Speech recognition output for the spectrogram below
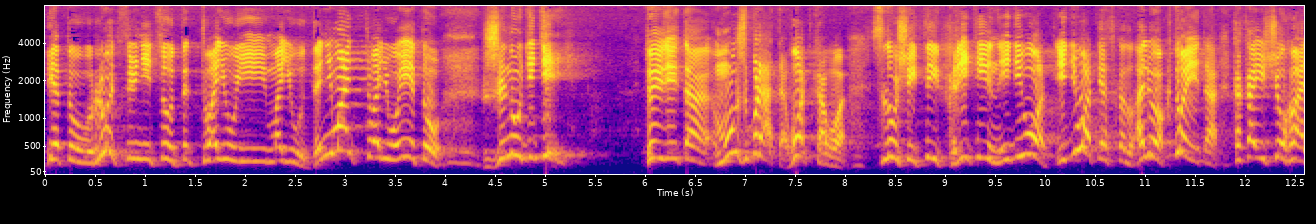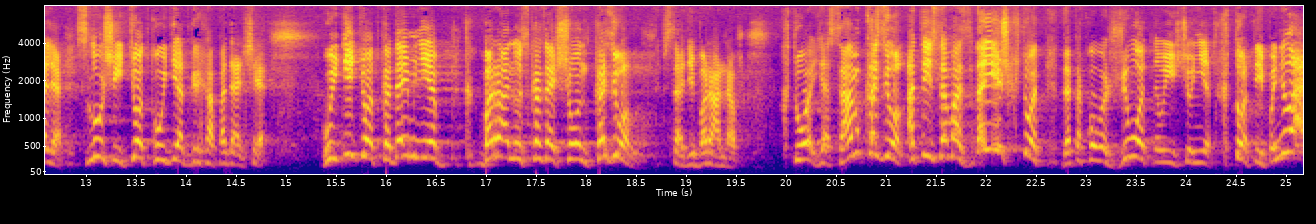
эту родственницу твою и мою. Да не мать твою, а эту жену детей. Есть это муж брата, вот кого. Слушай, ты кретин, идиот, идиот, я сказал. Алло, кто это? Какая еще Галя? Слушай, тетка, уйди от греха подальше. Уйди, тетка, дай мне барану сказать, что он козел в стадии баранов. Кто? Я сам козел, а ты сама знаешь, кто? Да такого животного еще нет. Кто ты, поняла?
